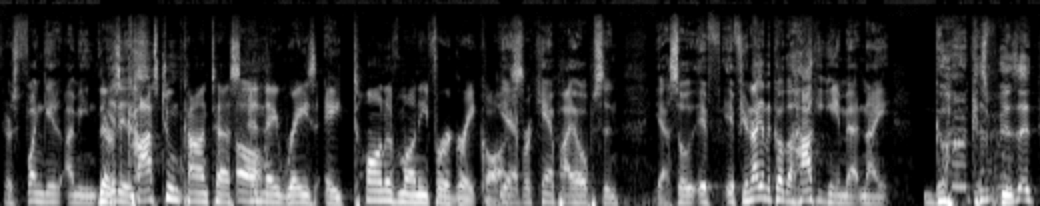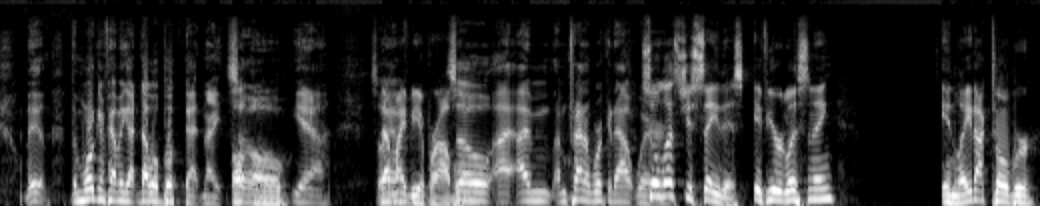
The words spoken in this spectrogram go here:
There's fun games. I mean, There's it is, costume contests, Oh. and they raise a ton of money for a great cause. Yeah, for Camp High Hopes, and yeah. So if if you're not going to go to the hockey game that night, go because the Morgan family got double booked that night. So Uh-oh. yeah, so That I might be a problem. So I, I'm I'm trying to work it out. Where So let's just say this: if you're listening in late October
